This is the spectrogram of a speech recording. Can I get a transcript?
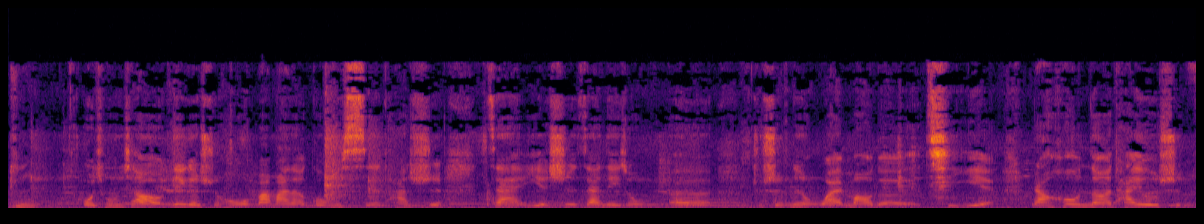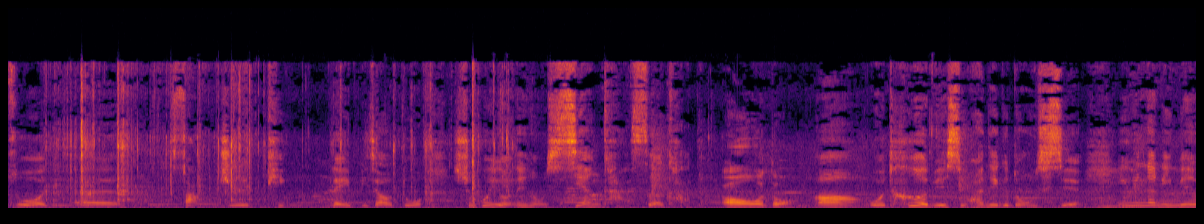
我从小那个时候，我妈妈的公司，它是在也是在那种呃，就是那种外贸的企业，然后呢，它又是做呃纺织品类比较多，是会有那种线卡色卡的。哦，我懂。啊，我特别喜欢那个东西，因为那里面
